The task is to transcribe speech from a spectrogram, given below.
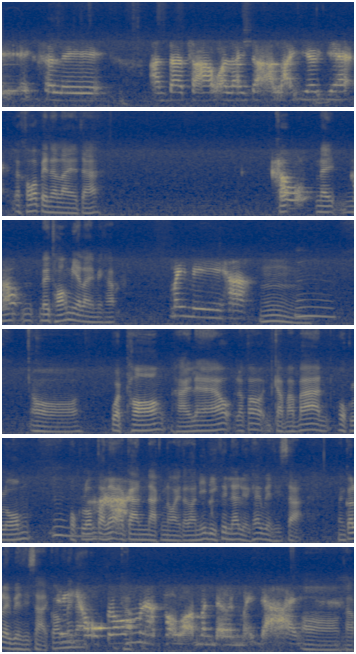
ยเอ็กซเรย์อันตราซาวด์อะไรจะอะไรเยอะแยะ แล้วเขาว่าเป็นอะไรอะจ๊ะเขา ในเขา ในท้องมีอะไรไหมครับ ไม่มีค่ะ อืมอืมอ๋อปวดท้องหายแล้ว แล้วก็กลับมาบ้านหกล้มอืม หกล้มตอนแรกอาการหนักหน่อย แต่ตอนนี้ดีขึ้นแล้วเหลือแค่เวียนศีรษะ มันก็เลยเวียนศีรษะก็ไม่ที่น่าหกล้มนะเพราะว่ามันเดินไม่ได้อ๋อครับ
